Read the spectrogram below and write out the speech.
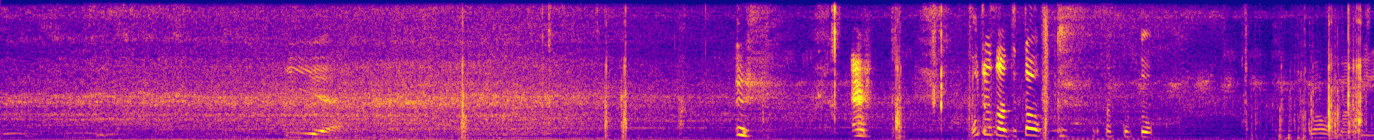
อืมขี้เอ๊ะอุ้ยจะตกจะตกตกตกกว่าออกมาดี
